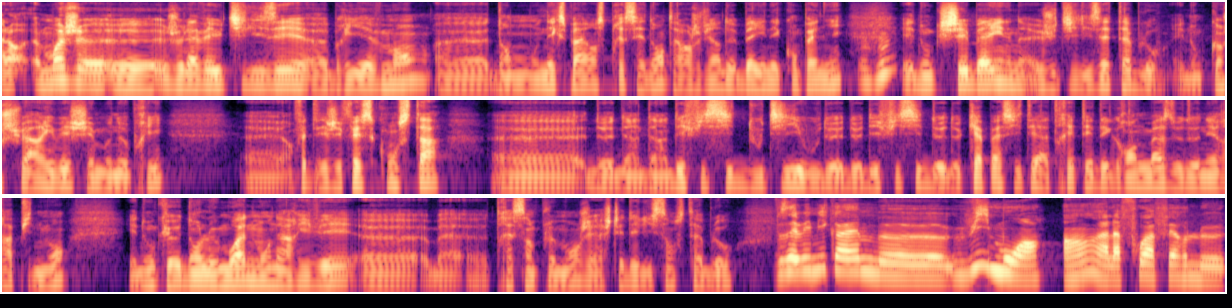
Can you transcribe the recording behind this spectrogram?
Alors moi, je, euh, l'avais utilisé euh, brièvement euh, dans mon expérience précédente. Alors je viens de Bain et compagnie, mhm. et donc chez Bain, j'utilisais Tableau. Et donc quand je suis arrivé chez Monoprix, en fait, j'ai fait ce constat euh, d'un déficit d'outils ou de, déficit de, capacité à traiter des grandes masses de données rapidement. Et donc, euh, dans le mois de mon arrivée, euh, bah, très simplement, j'ai acheté des licences Tableau. Vous avez mis quand même huit mois hein, à la fois à faire le,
